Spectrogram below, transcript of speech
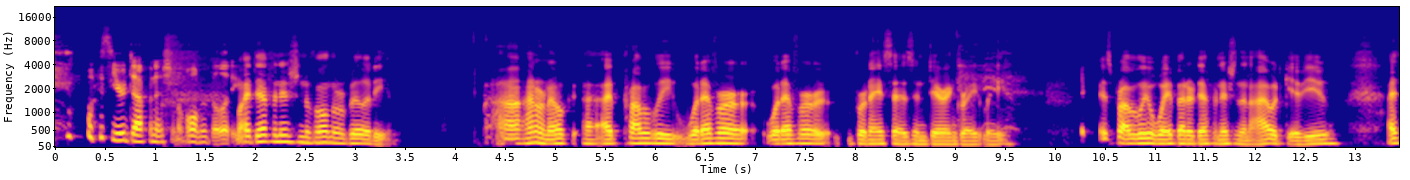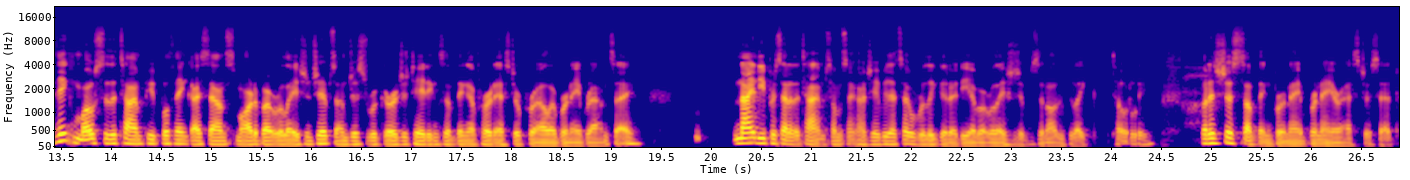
what is your definition of vulnerability? My definition of vulnerability. Uh, I don't know. I, I probably whatever whatever Brene says in Daring Greatly is probably a way better definition than I would give you. I think most of the time people think I sound smart about relationships. I'm just regurgitating something I've heard Esther Perel or Brene Brown say. Ninety percent of the time, someone's like, "Oh, JP, that's a really good idea about relationships," and I'll just be like, "Totally," but it's just something Brene, Brene or Esther said.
